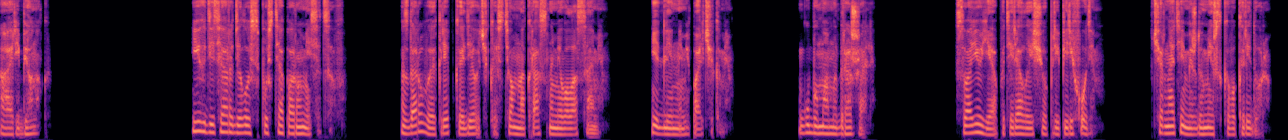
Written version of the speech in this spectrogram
А ребенок? Их дитя родилось спустя пару месяцев. Здоровая крепкая девочка с темно красными волосами и длинными пальчиками. Губы мамы дрожали. Своё я потеряла еще при переходе в черноте между мирского коридора.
